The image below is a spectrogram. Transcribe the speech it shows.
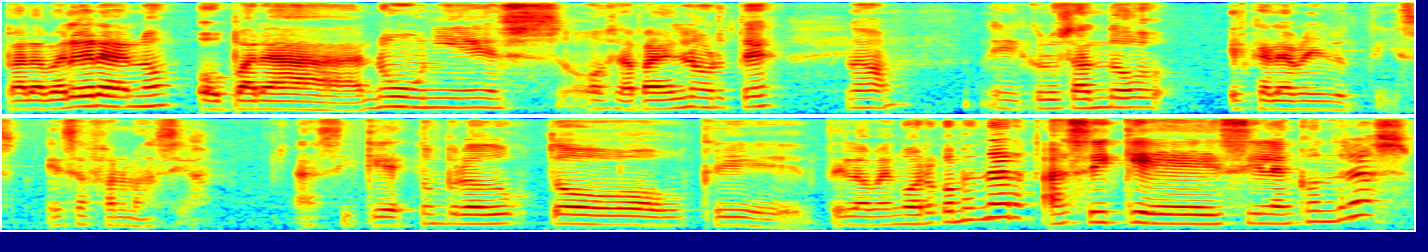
para Belgrano o para Núñez, o sea, para el norte, ¿no? Eh, cruzando Escalabrini Ortiz, esa farmacia. Así que es un producto que te lo vengo a recomendar. Así que si la encontrás,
